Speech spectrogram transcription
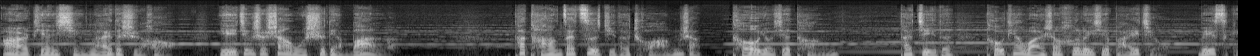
二天醒来的时候，已经是上午十点半了。她躺在自己的床上，头有些疼。她记得头天晚上喝了一些白酒、威士忌、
